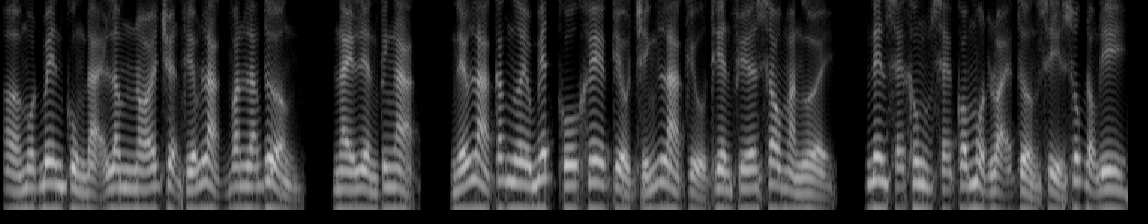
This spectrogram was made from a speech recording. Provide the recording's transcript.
Ở một bên cùng đại lâm nói chuyện phiếm lạc văn lãng tưởng, này liền kinh ngạc, nếu là các ngươi biết cố khê kiểu chính là kiểu thiên phía sau mà người, nên sẽ không sẽ có một loại tưởng xỉ xúc động đi.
